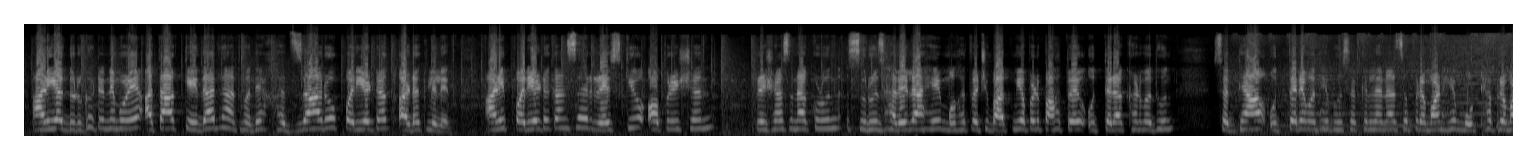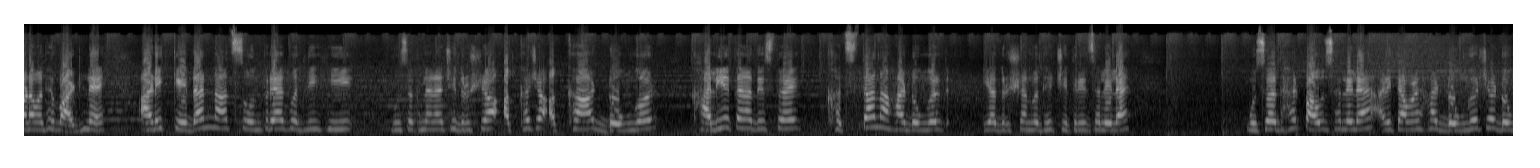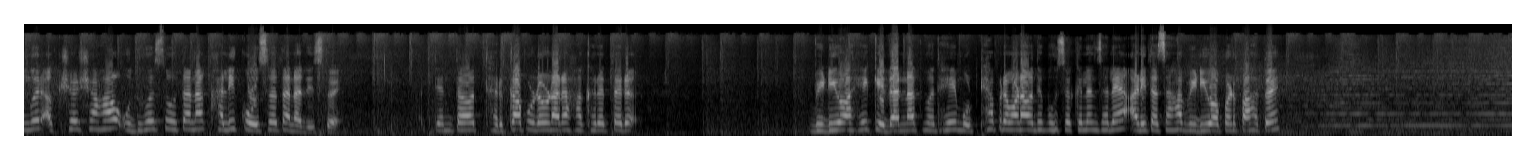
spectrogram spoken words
आणि या दुर्घटनेमुळे आता केदारनाथमध्ये हजारो पर्यटक अडकलेले आहेत. आणि पर्यटकांचं रेस्क्यू ऑपरेशन प्रशासनाकडून सुरू झालेलं आहे. महत्वाची बातमी आपण पाहतोय उत्तराखंडमधून. सध्या उत्तरेमध्ये भूस्खलनाचं प्रमाण हे मोठ्या प्रमाणामध्ये वाढलंय आणि केदारनाथ सोनप्रयागमधली ही भूस्खलनाची दृश्य अख्खाच्या अख्खा डोंगर खाली येताना दिसतोय. खचताना हा डोंगर या दृश्यांमध्ये चित्रित झालेला आहे. मुसळधार पाऊस झालेला आहे आणि त्यामुळे हा डोंगरच्या डोंगर अक्षरशः उद्ध्वस्त होताना खाली कोसळताना दिसतोय. अत्यंत थरकाप उडवणारा हा खरं तर व्हिडिओ आहे केदारनाथमध्ये मोठ्या प्रमाणामध्ये भूस्खलन झालंय आणि त्याचा हा व्हिडिओ आपण पाहतोय.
